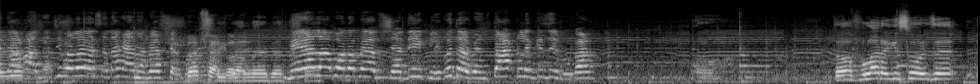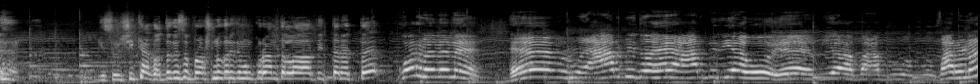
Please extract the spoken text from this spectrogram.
হ্যাঁ, আছে না হ্যাঁ ব্যবসা ব্যবসা মেলা বড় ব্যবসা দেখলে তাক লেগে যাব গা। তো ফুলারে কিছু ওই যে কিছু শিক্ষাগত কিছু প্রশ্ন করি যেমন কোরআন তেলাওয়াত ইত্যাদি করবে না। নে আরবি তো আরবি ও ইয়া পারো না?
